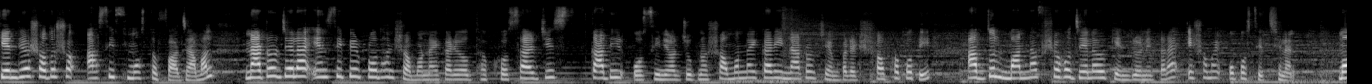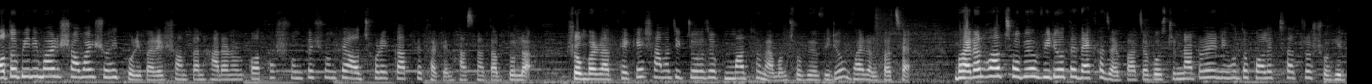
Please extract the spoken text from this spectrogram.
কেন্দ্রীয় সদস্য আসিফ মোস্তফা জামাল, নাটোর জেলা এনসিপির প্রধান সমন্বয়কারী অধ্যক্ষ সার্জিস কাদির ও সিনিয়র যুগ্ম সমন্বয়কারী নাটোর চেম্বারের সভাপতি আব্দুল মান্নাফ সহ জেলা ও কেন্দ্রীয় নেতারা এ সময় উপস্থিত ছিলেন। মতবিনিময়ের সময় শহীদ পরিবারের সন্তান হারানোর কথা শুনতে শুনতে অঝরে কাঁদতে থাকেন হাসনাত আবদুল্লাহ। সোমবার রাত থেকে সামাজিক যোগাযোগ মাধ্যমে এমন ছবি ও ভিডিও ভাইরাল হচ্ছে ভাইরাল হওয়া ছবি ও ভিডিওতে দেখা যায়, পাঁচ আগস্ট নাটোরের নিহত কলেজ ছাত্র শহীদ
